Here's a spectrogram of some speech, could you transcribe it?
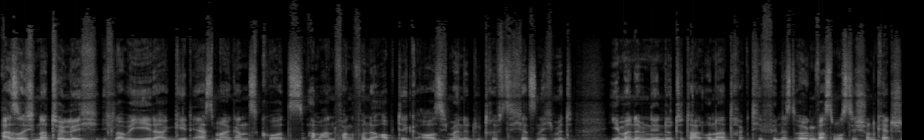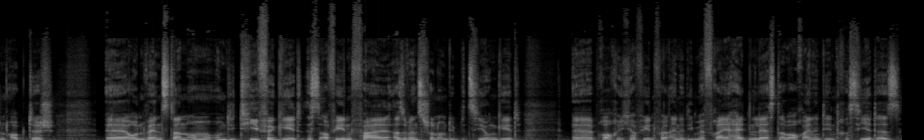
Also ich natürlich, ich glaube, jeder geht erstmal ganz kurz am Anfang von der Optik aus. Ich meine, du triffst dich jetzt nicht mit jemandem, den du total unattraktiv findest. Irgendwas muss dich schon catchen optisch. Äh, und wenn es dann um, um die Tiefe geht, ist auf jeden Fall, also wenn es schon um die Beziehung geht, äh, brauche ich auf jeden Fall eine, die mir Freiheiten lässt, aber auch eine, die interessiert ist.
